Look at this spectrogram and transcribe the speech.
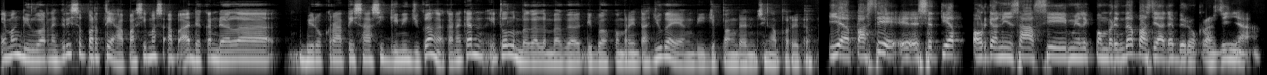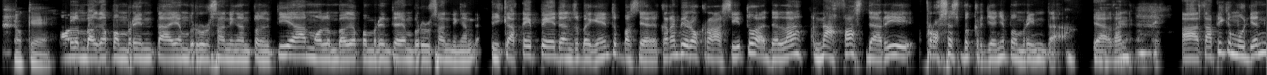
emang di luar negeri seperti apa sih Mas? Apa ada kendala birokratisasi gini juga nggak? Karena kan itu lembaga-lembaga di bawah pemerintah juga yang di Jepang dan Singapura itu. Iya pasti eh, setiap organisasi milik pemerintah pasti ada birokrasinya. Oke. Okay. Oh lembaga pemerintah yang berurusan berurusan dengan penelitian, mau lembaga pemerintah yang berurusan dengan IKTP dan sebagainya itu pasti ada. Karena birokrasi itu adalah nafas dari proses bekerjanya pemerintah, ya kan. Uh, tapi kemudian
